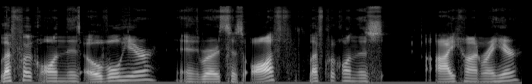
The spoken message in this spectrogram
left click on this oval here and where it says off, left click on this icon right here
